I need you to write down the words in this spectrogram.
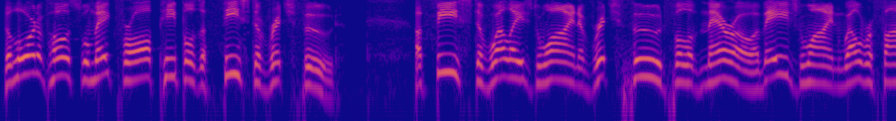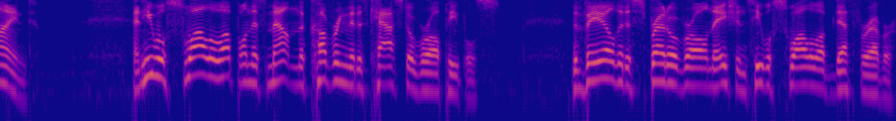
the Lord of hosts will make for all peoples a feast of rich food, a feast of well aged wine, of rich food full of marrow, of aged wine well refined. And he will swallow up on this mountain the covering that is cast over all peoples. The veil that is spread over all nations, he will swallow up death forever.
